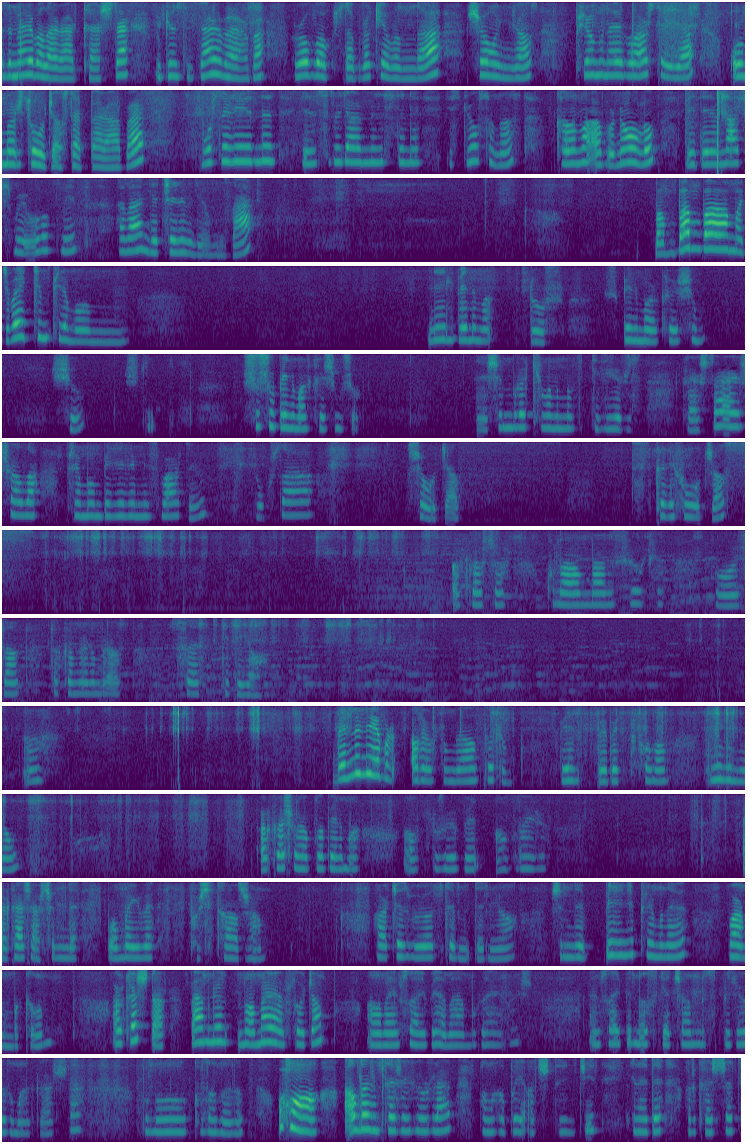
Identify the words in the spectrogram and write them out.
Herkese merhabalar arkadaşlar. Bugün sizlerle beraber Roblox'ta Brookhaven'da şey oynayacağız. Piramide varsa eğer onları soracağız hep beraber. Bu serinin yenisini gelmesini istiyorsanız kanalıma abone olup bildirimleri açmayı unutmayın. Hemen geçelim videomuza. Bam bam bam acaba kim piramim? Nil benim dur. Şu benim arkadaşım. Şu. Şu, şu, şu benim arkadaşım şu. Ee, şimdi buraya kemanımızı giriyoruz. Arkadaşlar inşallah keman belirimiz vardır. Yoksa şey olacağız. Diskalifi olacağız. Arkadaşlar kulağımdan düşüyor ki. O yüzden takımlarım biraz ses gidiyor. Arıyorsun biraz dedim. Ben bebekti falan değilim ya. Arkadaşlar abla benim a- alıp duruyor ben ablayı. Arkadaşlar şimdi bombayı ve poşeti alacağım. Herkes bu yöntemi deniyor. Şimdi birinci planı var mı bakalım. Arkadaşlar ben bir normal ev soracağım. Ama ev sahibi hemen buradaymış. Ev sahibi nasıl geçeceğimizi biliyorum arkadaşlar. Bunu kullanalım. Oha! Allah'ım teşekkürler. Bana kapıyı açtığın için. Yine de arkadaşlar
